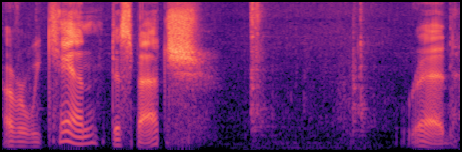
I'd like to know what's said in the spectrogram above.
However, we can dispatch red.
